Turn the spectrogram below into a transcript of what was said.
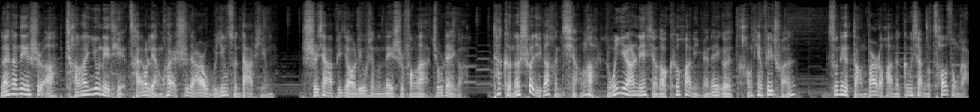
来看内饰啊，长安 Unity 采用两块十点二五英寸大屏，时下比较流行的内饰方案就是这个。它可能设计感很强啊，容易让人联想到科幻里面那个航天飞船。所以那个挡把的话呢，更像个操纵杆。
